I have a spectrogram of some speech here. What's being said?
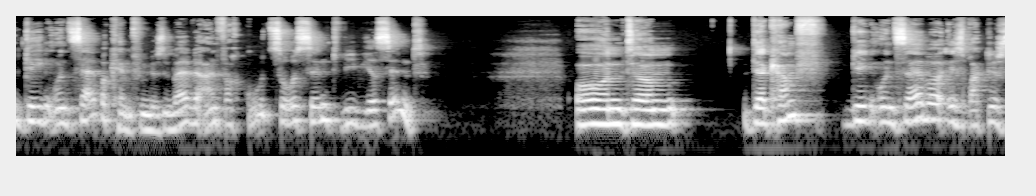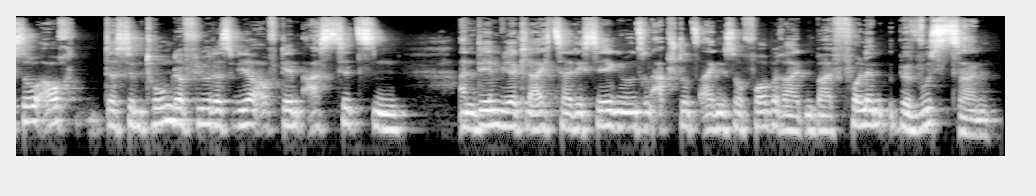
gegen uns selber kämpfen müssen, weil wir einfach gut so sind, wie wir sind. Und ähm, der Kampf gegen uns selber ist praktisch so auch das Symptom dafür, dass wir auf dem Ast sitzen, an dem wir gleichzeitig sägen und unseren Absturz eigentlich so vorbereiten, bei vollem Bewusstsein.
